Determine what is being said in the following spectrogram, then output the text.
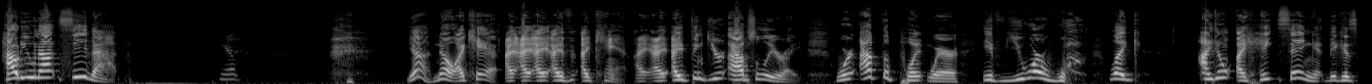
How do you not see that? Yep. Yeah, no, I can't. I I I I can't. I, I I think you're absolutely right. We're at the point where if you are like I don't I hate saying it because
